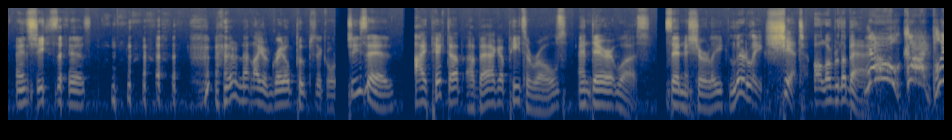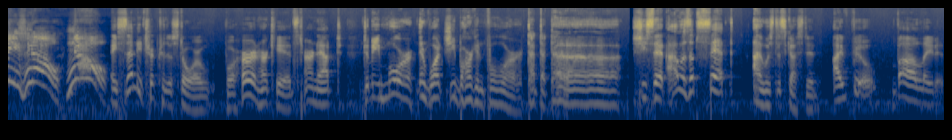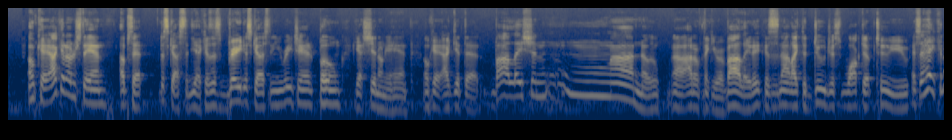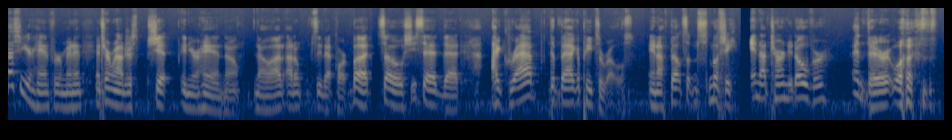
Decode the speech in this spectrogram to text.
and she says, they're not like a great old poopsicle. She said, I picked up a bag of pizza rolls, and there it was said Miss Shirley. Literally shit all over the bag. No! God, please, no! No! A Sunday trip to the store for her and her kids turned out to be more than what she bargained for. Da da da. She said, I was upset. I was disgusted. I feel violated. Okay, I can understand upset, disgusted. Yeah, because it's very disgusting. You reach in, boom, you got shit on your hand. Okay, I get that. Violation? Mm, uh, no. Uh, I don't think you were violated because it's not like the dude just walked up to you and said, hey, can I see your hand for a minute? And turn around and just shit in your hand. No. No, I, I don't see that part. But, so she said that I grabbed the bag of pizza rolls and I felt something smushy and I turned it over and there it was.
